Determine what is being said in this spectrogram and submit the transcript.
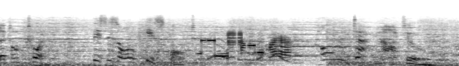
little twerp. This is all his fault. Calm down, R2.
